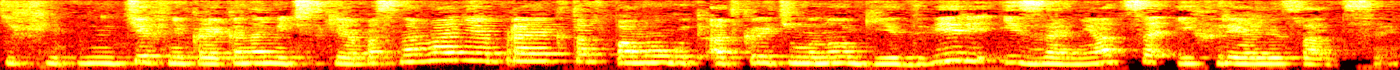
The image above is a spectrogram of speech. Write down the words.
технико-экономические обоснования проектов помогут открыть многие двери и заняться их реализацией.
